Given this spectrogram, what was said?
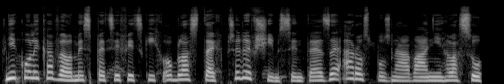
v několika velmi specifických oblastech, především syntéze a rozpoznávání hlasu.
